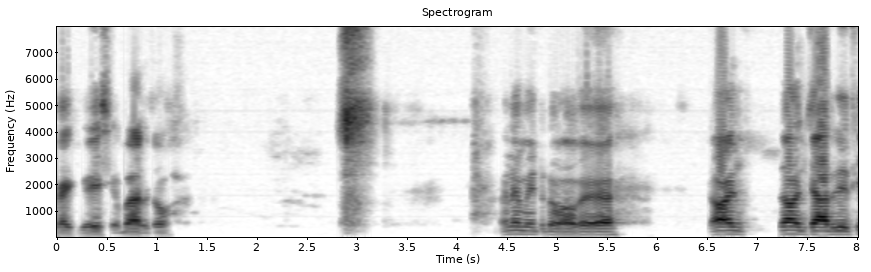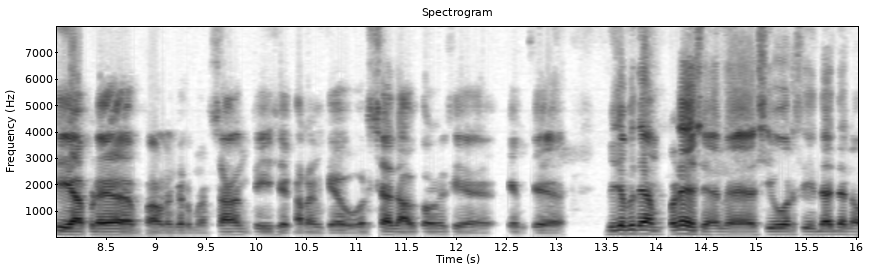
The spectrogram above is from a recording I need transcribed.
કંઈક ગઈ છે બહાર તો. અને મિત્રો, હવે ત્રણ ત્રણ, ચારથી આપણે ભાવનગરમાં શાંતિ છે, કારણ કે વરસાદ આવતો નથી, કેમ કે બીજા બધા આમ પડે છે અને શિવરથી દાદાનો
